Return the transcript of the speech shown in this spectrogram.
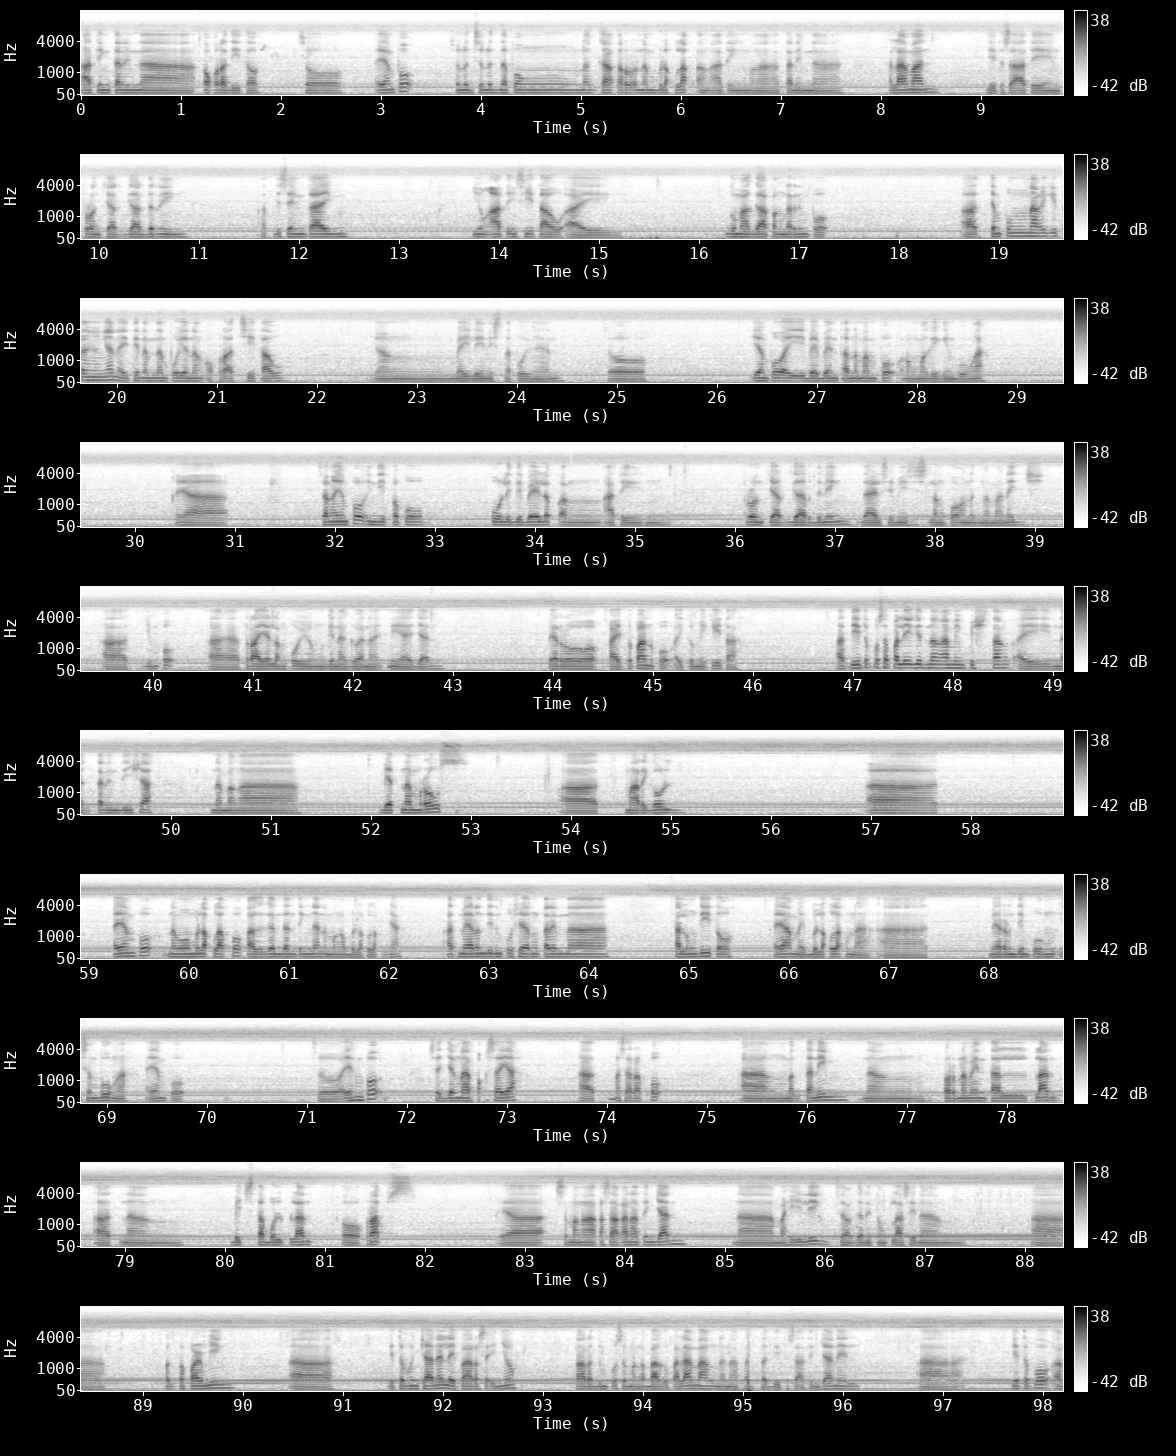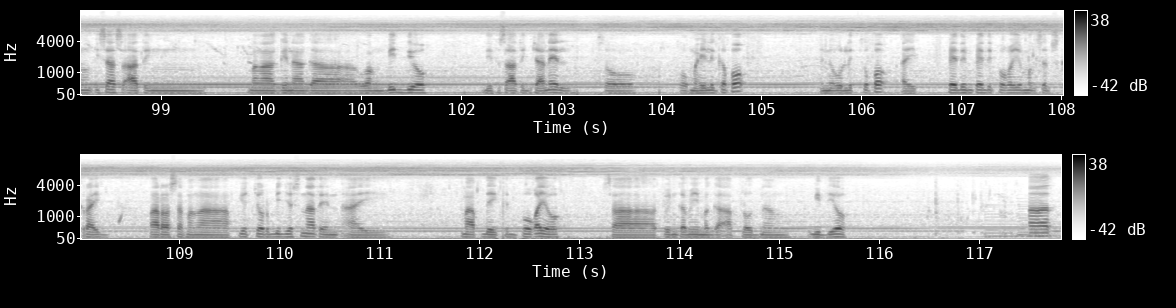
ating tanim na okra dito. So, ayan po, sunod-sunod na pong nagkakaroon ng bulaklak ang ating mga tanim na halaman dito sa ating front yard gardening. At the same time, yung ating sitaw ay gumagapang na rin po at yan pong nakikita nyo yan ay tinamnan po yan ng okra at sitaw. Yung may linis na po yan. So, yan po ay ibebenta naman po ang magiging bunga. Kaya, sa ngayon po, hindi pa po fully develop ang ating front yard gardening dahil si Mrs. lang po ang nagmamanage. At yun po, uh, trial lang po yung ginagawa na, niya dyan. Pero kahit pa paano po ay kumikita at dito po sa paligid ng aming fish tank ay nagtanim din siya ng mga Vietnam Rose at Marigold. At ayan po, namumulaklak po, kagagandang tingnan ang mga bulaklak niya. At meron din po siyang tanim na talong dito. Kaya may bulaklak na at meron din pong isang bunga. Ayan po. So, ayan po. Sadyang napakasaya at masarap po ang magtanim ng ornamental plant at ng vegetable plant o crops. Kaya sa mga kasaka natin dyan na mahilig sa ganitong klase ng uh, pagpa-farming, uh, ito pong channel ay para sa inyo. Para dun po sa mga bago pa lamang na napadpad dito sa ating channel. Uh, ito po ang isa sa ating mga ginagawang video dito sa ating channel. So, kung mahilig ka po, inuulit ko po ay pwedeng pwede po kayo mag-subscribe para sa mga future videos natin ay ma-updated po kayo sa tuwing kami mag-upload ng video. At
